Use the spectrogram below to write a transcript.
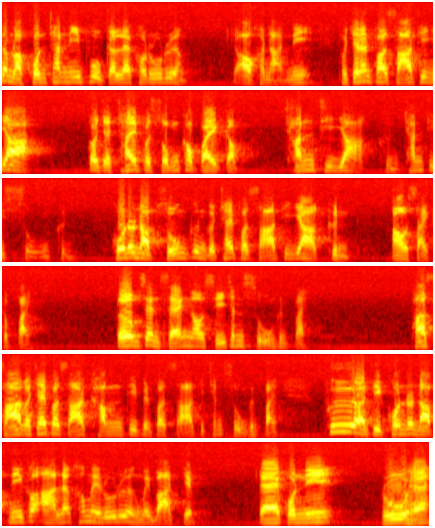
สำหรับคนชั้นนี้พูดกันแล้วเขารู้เรื่องจะเอาขนาดนี้ เพราะฉะนั้นภาษาที่ยากก็จะใช้ผสมเข้าไปกับชั้นที่ยากขึ้น ชั้นที่สูงขึ้น คนระดับสูงขึ้นก็ใช้ภาษาที่ยากขึ้น เอาใส่เข้าไป เติมเส้นแสงเงาสีชั้นสูงขึ้นไป ภาษาก็ใช้ภาษาคำที่เป็นภาษาที่ชั้นสูงขึ้นไป เพื่อที่คนระดับนี้เขาอ่านแล้วเขาไม่รู้เรื่องไม่บาดเจ็บ แต่คนนี้รู้แฮะ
